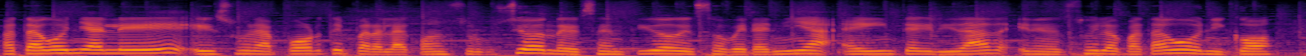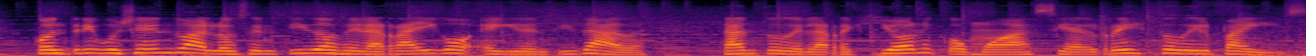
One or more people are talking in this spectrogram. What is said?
Patagonia Lee es un aporte para la construcción del sentido de soberanía e integridad en el suelo patagónico, contribuyendo a los sentidos del arraigo e identidad, tanto de la región como hacia el resto del país.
